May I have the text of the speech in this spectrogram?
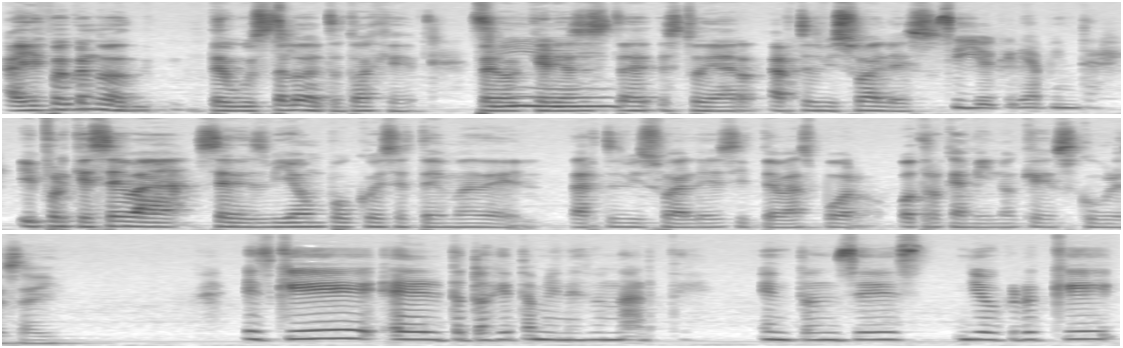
ahí fue cuando te gusta lo del tatuaje, pero Sí. querías estudiar artes visuales. Sí, yo quería pintar. ¿Y por qué se va, se desvía un poco ese tema de artes visuales y te vas por otro camino que descubres ahí? Es que el tatuaje también es un arte. Entonces, yo creo que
